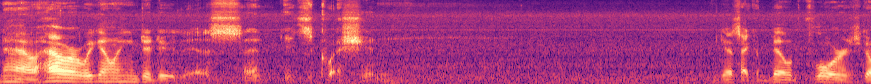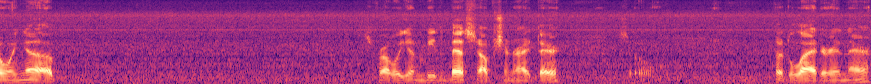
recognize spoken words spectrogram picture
Now, how are we going to do this? Is a question. I guess I could build floors going up. It's probably going to be the best option right there. So, put a ladder in there.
